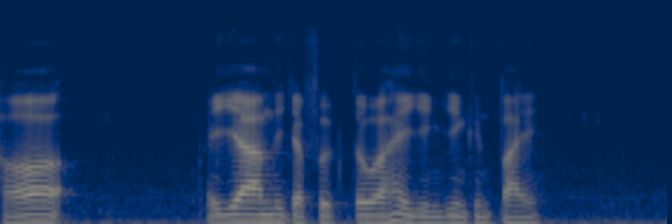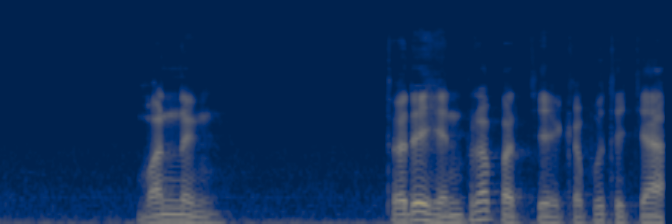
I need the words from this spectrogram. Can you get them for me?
ท้อพยายามที่จะฝึกตัวให้ยิ่งยิ่งขึ้นไป วันหนึ่ง เธอได้เห็นพระปัจเจกพุทธเจ้า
